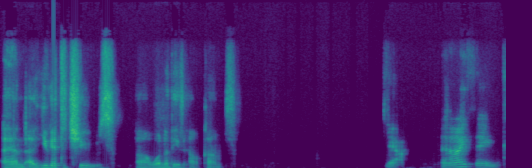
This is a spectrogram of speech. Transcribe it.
and uh, you get to choose uh, one of these outcomes. Yeah. And I think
